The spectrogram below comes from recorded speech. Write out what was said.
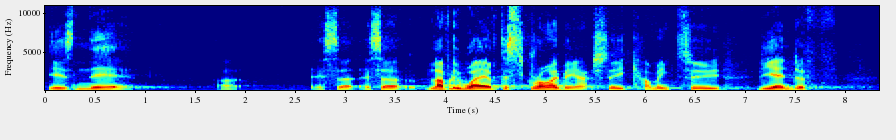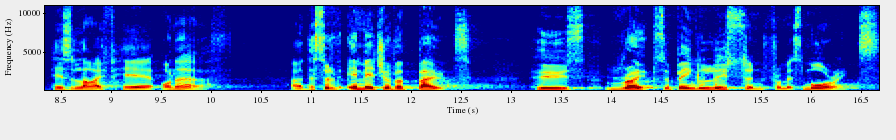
is near. Uh, it's, a, it's a lovely way of describing actually coming to the end of his life here on earth. Uh, the sort of image of a boat whose ropes are being loosened from its moorings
